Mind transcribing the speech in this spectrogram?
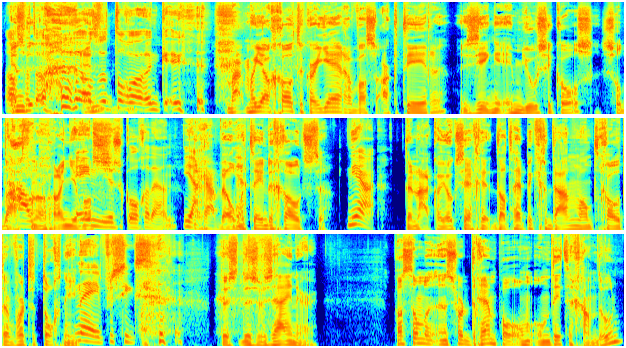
Als, de, we, als we toch wel een keer. Maar, maar jouw grote carrière was acteren, zingen in musicals. Soldaat nou, van Oranje was. Een musical gedaan. Ja, nou ja wel ja. meteen de grootste. Ja. Daarna kan je ook zeggen: dat heb ik gedaan, want groter wordt het toch niet. Nee, precies. dus, dus we zijn er. Was dan een soort drempel om, om dit te gaan doen?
